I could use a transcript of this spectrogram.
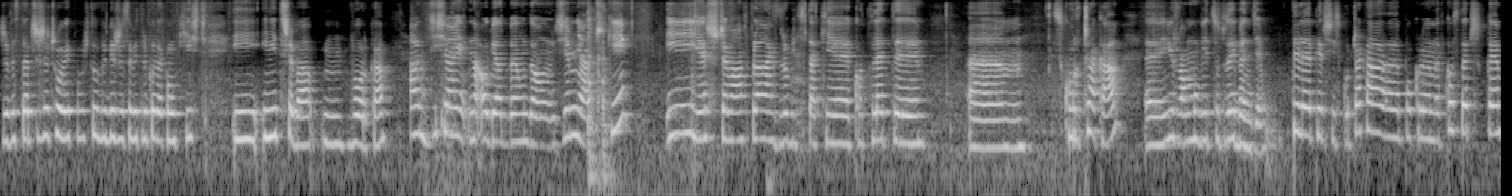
że wystarczy, że człowiek po prostu wybierze sobie tylko taką kiść i, i nie trzeba mm, worka. A dzisiaj na obiad będą ziemniaczki i jeszcze mam w planach zrobić takie kotlety em, z kurczaka. E, już Wam mówię, co tutaj będzie. Tyle piersi z kurczaka e, pokrojone w kosteczkę,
